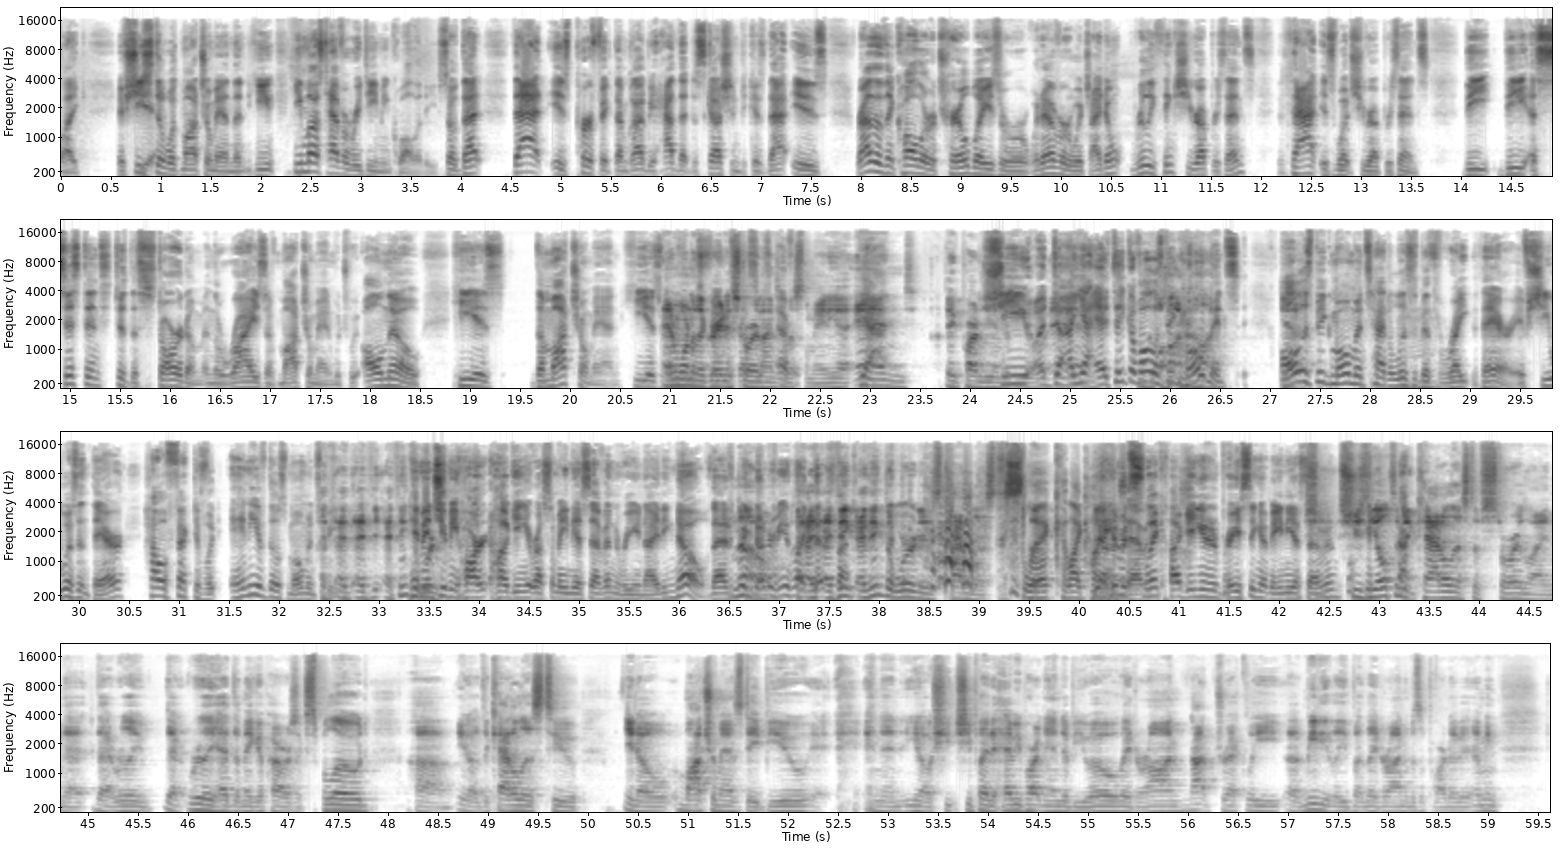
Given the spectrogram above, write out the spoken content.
Like if she's Yeah. still with Macho Man, then he he must have a redeeming quality. So that that is perfect. I'm glad we had that discussion because that is rather than call her a trailblazer or whatever, which I don't really think she represents. That is what she represents. The the assistant to the stardom and the rise of Macho Man, which we all know he is the Macho Man. He is and one of the greatest storylines wrestlers of. WrestleMania, Yeah. and a big part of the she uh, yeah and think of all his big on moments all Yeah. Mm-hmm. his big moments had elizabeth right there if she wasn't there how effective would any of those moments be I, I, th- I think him and word- jimmy hart hugging at wrestlemania 7 reuniting no that No, you know what i mean like I, I think not- I think the word is catalyst. Slick, like yeah, Hugging him and Seven. slick hugging and embracing at mania 7 she's the ultimate catalyst of storyline that that really that really had the mega powers explode. Um, you know, the catalyst to you know Macho Man's debut, and then you know she she played a heavy part in the NWO later on, not directly immediately, but later on it was a part of it. I mean.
